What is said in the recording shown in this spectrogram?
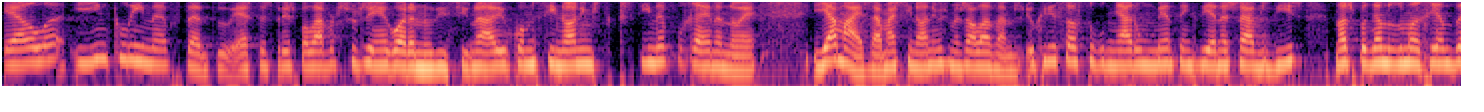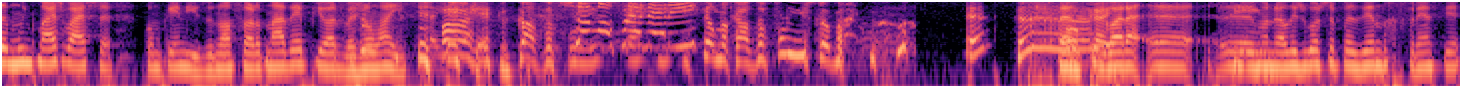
ela e inclina. Portanto, estas três palavras surgem agora no dicionário como sinónimos de Cristina Ferreira, não é? E há mais, há mais sinónimos, mas já lá vamos. Eu queria só sublinhar o momento em que Diana Chaves diz nós pagamos uma renda muito mais baixa. Como quem diz, o nosso ordenado é pior, vejam lá isso. Ai, que casa feliz. Chama o Frederico. Isto é uma casa feliz também. Portanto, Ok. agora a, a Manuela Lisgocha fazendo referência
